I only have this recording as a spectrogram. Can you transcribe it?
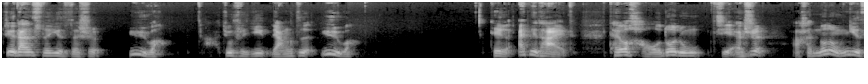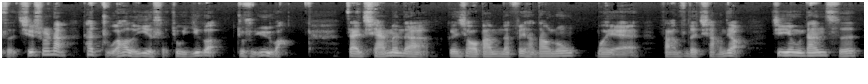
这个单词的意思是欲望啊，就是一两个字欲望。这个 appetite 它有好多种解释啊，很多种意思。其实呢，它主要的意思就一个，就是欲望。在前面的跟小伙伴们的分享当中，我也反复的强调，记应用单词，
